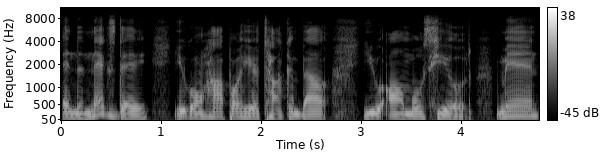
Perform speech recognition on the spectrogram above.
And the next day, you gonna hop on here talking about you almost healed. Man,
